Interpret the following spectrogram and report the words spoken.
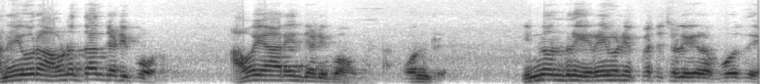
அனைவரும் அவனைத்தான் தேடி போகணும். அவன் யாரையும் தேடி போக மாட்டான். ஒன்று. இன்னொன்று இறைவனை பற்றி சொல்லுகிற போது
